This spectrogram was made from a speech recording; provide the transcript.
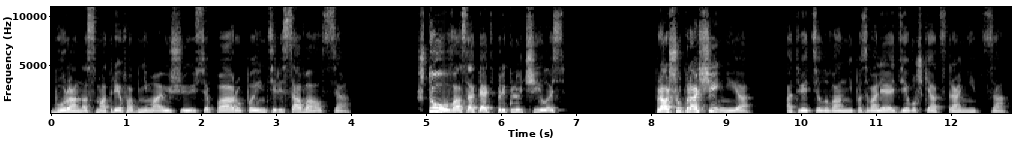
Буран, осмотрев обнимающуюся пару, поинтересовался. «Что у вас опять приключилось?» «Прошу прощения», — ответил Иван, не позволяя девушке отстраниться.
